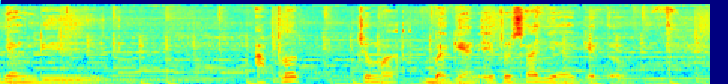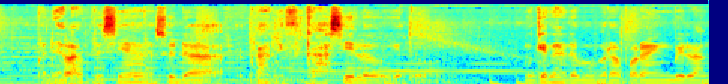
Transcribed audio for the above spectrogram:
yang di upload cuma bagian itu saja gitu. Padahal artisnya sudah klarifikasi loh gitu. Mungkin ada beberapa orang yang bilang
